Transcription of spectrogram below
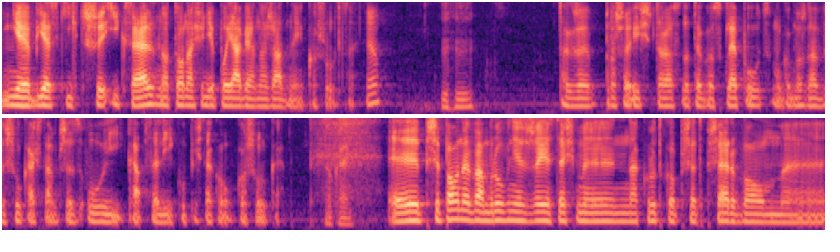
niebieskich 3XL, no to ona się nie pojawia na żadnej koszulce. Nie? Mhm. Także proszę iść teraz do tego sklepu, co można wyszukać tam przez U i kapsel i kupić taką koszulkę. Okay. E, przypomnę Wam również, że jesteśmy na krótko przed przerwą e,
